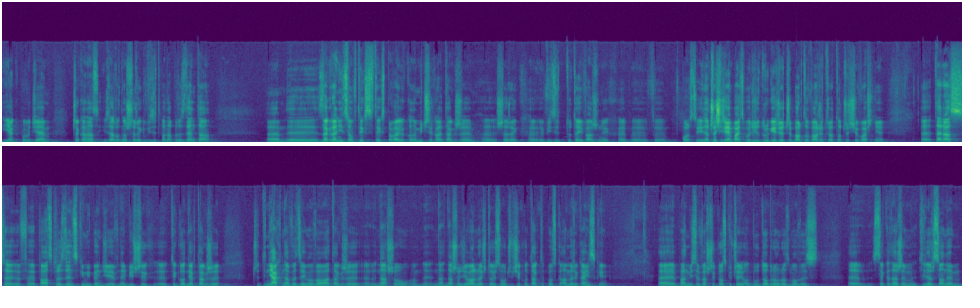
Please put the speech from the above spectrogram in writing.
jak powiedziałem, czeka nas i zarówno szereg wizyt pana prezydenta za granicą w tych, w tych sprawach ekonomicznych, ale także szereg wizyt tutaj ważnych w, w Polsce. Jednocześnie chciałem Państwu powiedzieć o drugiej rzeczy bardzo ważnej, która toczy się właśnie teraz w Pałacu Prezydenckim i będzie w najbliższych tygodniach także czy dniach nawet zajmowała także naszą, na, naszą działalność. To są oczywiście kontakty polsko-amerykańskie. Pan minister Waszczykowski wczoraj odbył dobrą rozmowę z sekretarzem Tillersonem.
